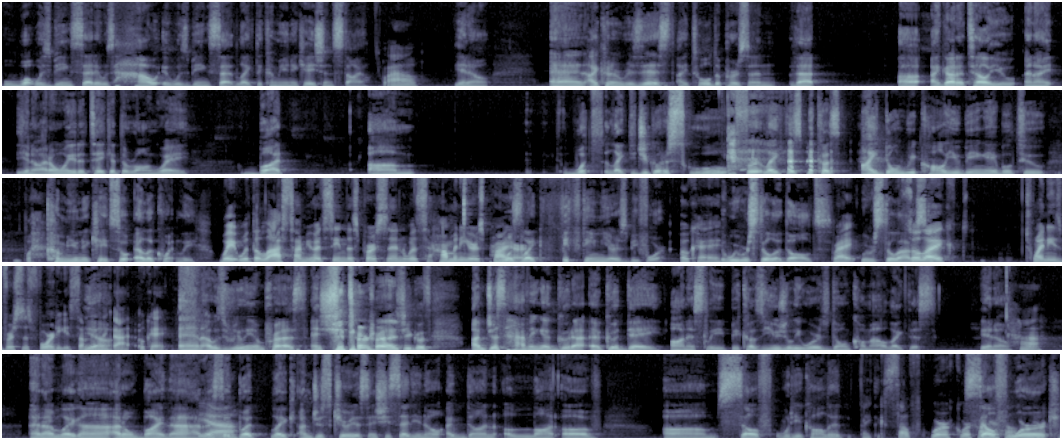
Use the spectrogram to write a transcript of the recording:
what was being said, it was how it was being said, like the communication style, Wow. You know. And I couldn't resist. I told the person that uh, I gotta tell you, and I, you know, I don't want you to take it the wrong way, but um, what's like did you go to school for like this because i don't recall you being able to communicate so eloquently Wait, what the last time you had seen this person was how many years prior? it was like 15 years before okay. we were still adults Right. we were still out So of school like 20s versus 40s, something Yeah. like that. Okay. and i was really impressed and she turned around and she goes i'm just having a good a good day honestly because usually words don't come out like this you know Huh. And I'm like, uh, I don't buy that. Yeah. I said, but like, I'm just curious. And she said, you know, I've done a lot of um, self. What do you call it? Like self work, work self work.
